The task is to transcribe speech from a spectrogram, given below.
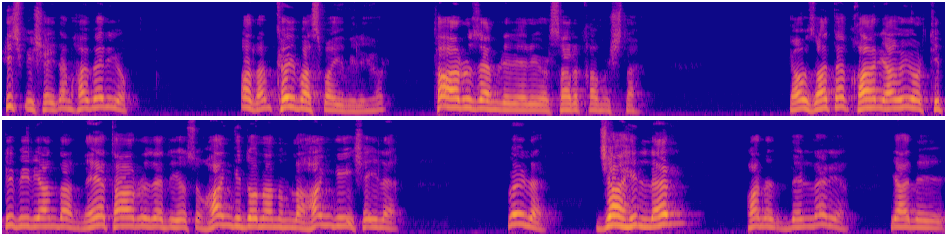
Hiçbir şeyden haberi yok. Adam köy basmayı biliyor. Taarruz emri veriyor Sarıkamış'ta. Ya zaten kar yağıyor tipi bir yandan. Neye taarruz ediyorsun? Hangi donanımla, hangi şeyle? Böyle. Cahiller hani derler ya yani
